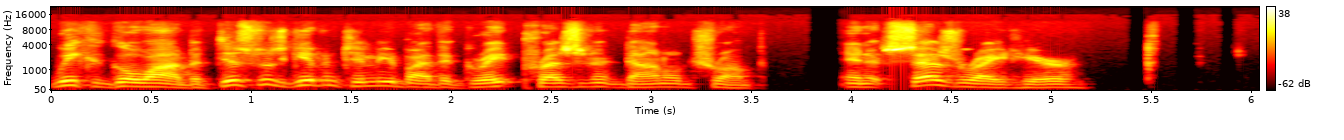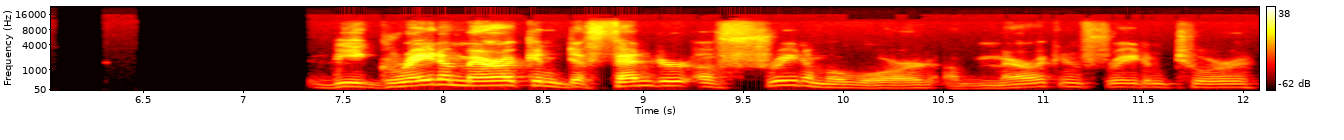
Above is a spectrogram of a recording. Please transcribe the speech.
We could go on, but this was given to me by the great President Donald Trump. And it says right here the Great American Defender of Freedom Award, American Freedom Tour,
